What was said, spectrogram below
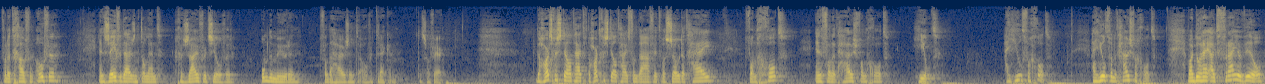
van het goud van Ofer. En 7000 talent gezuiverd zilver om de muren van de huizen te overtrekken. Tot zover. De hartsgesteldheid of de hartgesteldheid van David was zo dat hij van God en van het huis van God hield. Hij hield van God. Hij hield van het huis van God. Waardoor hij uit vrije wil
